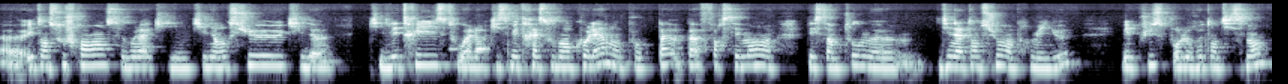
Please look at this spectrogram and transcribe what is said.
euh, est en souffrance, voilà, qu'il est anxieux, qu'il est triste ou alors qu'il se met très souvent en colère. Donc, pour pas, pas forcément des symptômes euh, d'inattention en premier lieu plus pour le retentissement.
